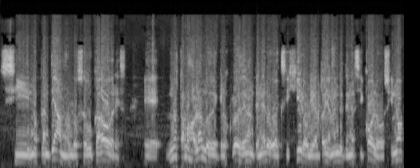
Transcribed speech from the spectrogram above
si nos planteamos los educadores eh, no estamos hablando de que los clubes deban tener o exigir obligatoriamente tener psicólogos, sino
